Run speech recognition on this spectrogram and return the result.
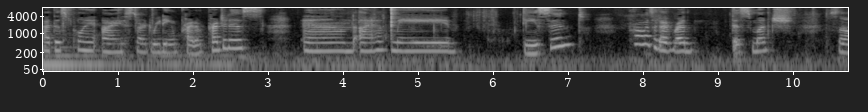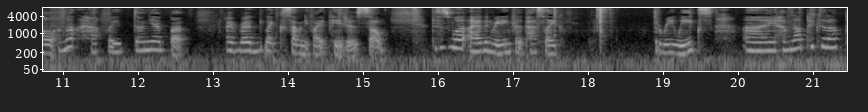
at this point I started reading Pride and Prejudice and I have made decent progress. Like I've read this much so I'm not halfway done yet but I read like 75 pages so this is what I have been reading for the past like three weeks I have not picked it up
